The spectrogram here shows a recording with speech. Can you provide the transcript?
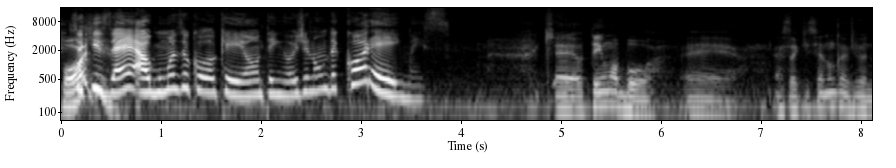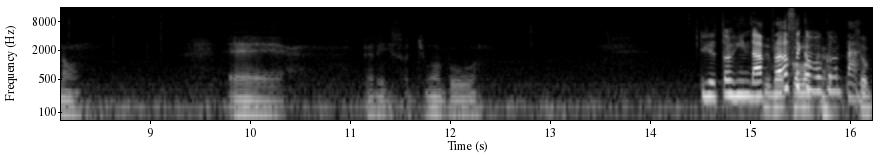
pode? Se quiser, algumas eu coloquei ontem, hoje eu não decorei, mas. tá Aqui. É, eu tenho uma boa. É, essa aqui você nunca viu, não. É. Peraí, só tinha uma boa. Já tô rindo da Você vai próxima que eu vou contar. Seu,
